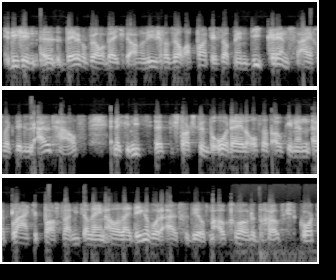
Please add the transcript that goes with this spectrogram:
In die zin uh, deel ik ook wel een beetje de analyse wat wel apart is, dat men die grens eigenlijk er nu uithaalt. En dat je niet straks kunt beoordelen of dat ook in een plaatje past waar niet alleen allerlei dingen worden uitgedeeld, maar ook gewoon het begrotingstekort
